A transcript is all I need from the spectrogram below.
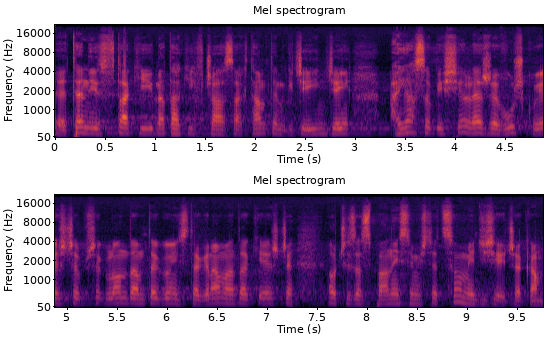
Y, Ten jest w taki, na takich czasach, tamten gdzie indziej, a ja sobie się leżę w łóżku, jeszcze przeglądam tego Instagrama, takie jeszcze oczy zaspane i sobie myślę, co mnie dzisiaj czeka?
